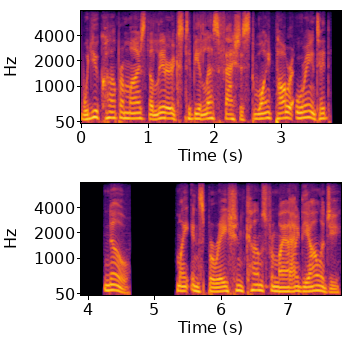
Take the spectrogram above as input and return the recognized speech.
would you compromise the lyrics to be less fascist white power oriented? No. My inspiration comes from my ideology,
